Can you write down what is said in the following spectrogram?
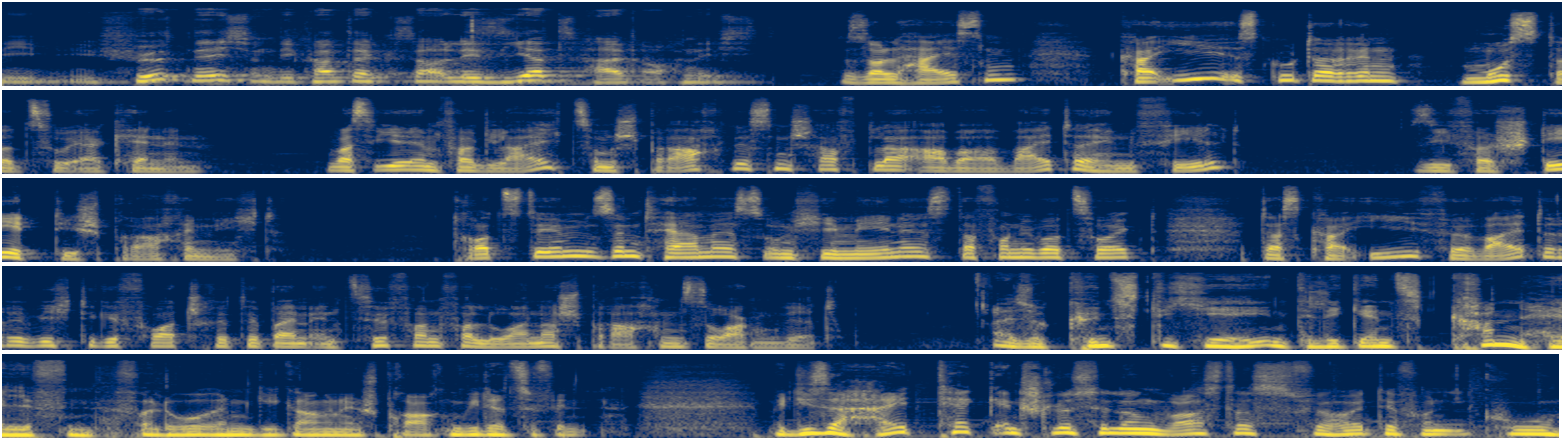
Die, die fühlt nicht und die kontextualisiert halt auch nicht. Soll heißen, KI ist gut darin, Muster zu erkennen. Was ihr im Vergleich zum Sprachwissenschaftler aber weiterhin fehlt, sie versteht die Sprache nicht. Trotzdem sind Hermes und Jimenez davon überzeugt, dass KI für weitere wichtige Fortschritte beim Entziffern verlorener Sprachen sorgen wird. Also künstliche Intelligenz kann helfen, verloren gegangene Sprachen wiederzufinden. Mit dieser Hightech-Entschlüsselung war es das für heute von IQ.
